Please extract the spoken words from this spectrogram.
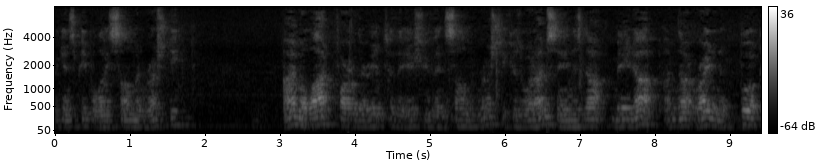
Against people like Salman Rushdie. I'm a lot farther into the issue than Salman Rushdie because what I'm saying is not made up. I'm not writing a book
